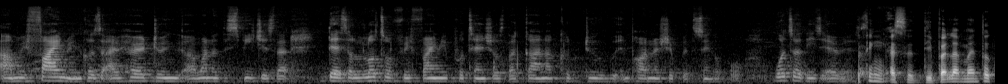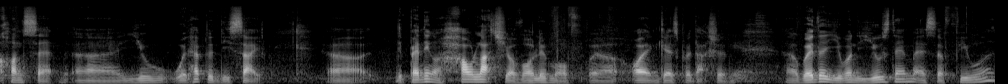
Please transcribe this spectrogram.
um, refining? Because I heard during uh, one of the speeches that there's a lot of refinery potentials that Ghana could do in partnership with Singapore. What are these areas? I think as a developmental concept, uh, you would have to decide. Uh, depending on how large your volume of uh, oil and gas production, yes. uh, whether you want to use them as a fuel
